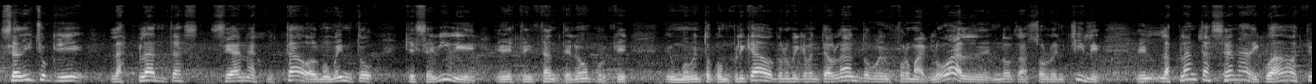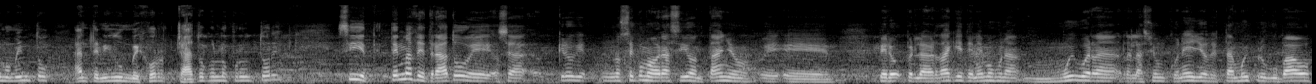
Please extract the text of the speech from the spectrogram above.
Se ha dicho que las plantas se han ajustado al momento que se vive en este instante, ¿no? Porque es un momento complicado económicamente hablando, en forma global, no tan solo en Chile. ¿Las plantas se han adecuado a este momento? ¿Han tenido un mejor trato con los productores? Sí, temas de trato, eh, o sea, creo que no sé cómo habrá sido antaño, eh, eh, pero, pero la verdad que tenemos una muy buena relación con ellos, están muy preocupados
